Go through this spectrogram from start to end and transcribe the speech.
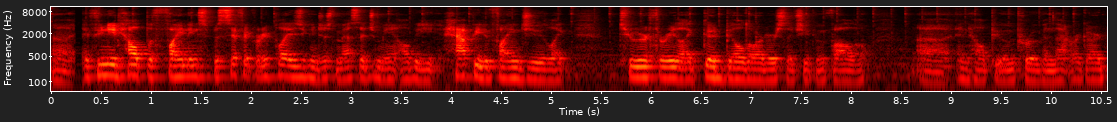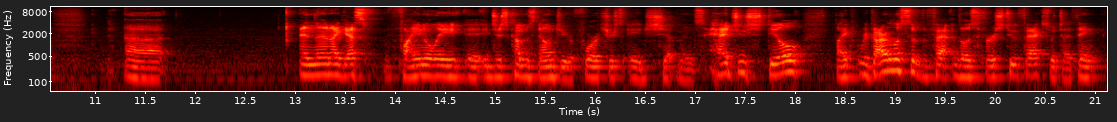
uh, if you need help with finding specific replays, you can just message me. I'll be happy to find you like two or three like good build orders that you can follow uh, and help you improve in that regard. Uh, and then I guess finally it just comes down to your fortress age shipments. Had you still like regardless of the fact those first two facts, which I think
